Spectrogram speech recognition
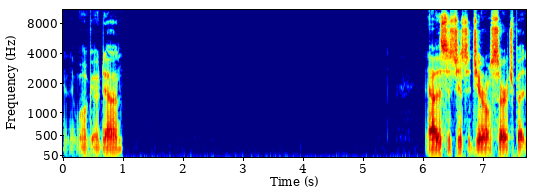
And then we'll go done. Now this is just a general search, but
